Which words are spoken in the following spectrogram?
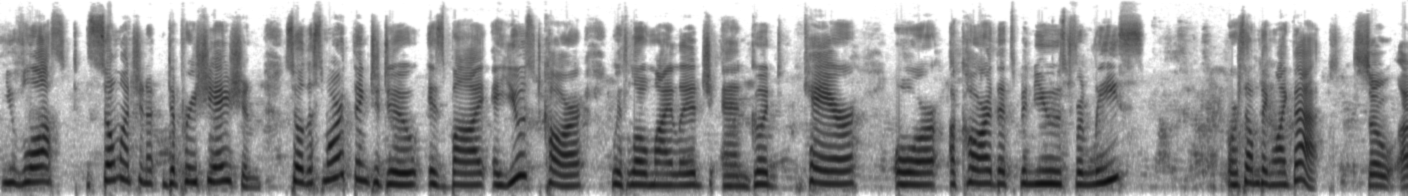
you've lost so much in depreciation. So the smart thing to do is buy a used car with low mileage and good care or a car that's been used for lease or something like that. So I,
